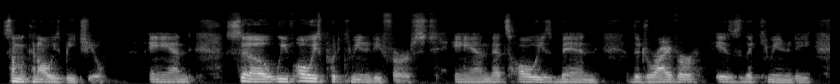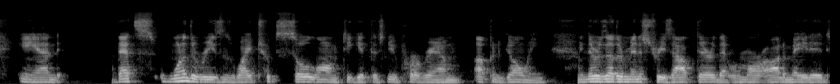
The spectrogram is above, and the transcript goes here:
someone can always beat you. And so we've always put community first, and that's always been the driver is the community. And that's one of the reasons why it took so long to get this new program up and going. I mean, there was other ministries out there that were more automated,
